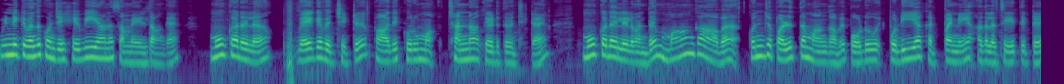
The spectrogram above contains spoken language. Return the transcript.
இன்றைக்கி வந்து கொஞ்சம் ஹெவியான சமையல் தாங்க. மூக்கடலை வேக வச்சுட்டு பாதி குருமா சன்னாக்கு எடுத்து வச்சுட்டேன். மூக்கடலையில் வந்து மாங்காவை கொஞ்சம் பழுத்த மாங்காவை பொடு பொடியாக கட் பண்ணி அதில் சேர்த்துட்டு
